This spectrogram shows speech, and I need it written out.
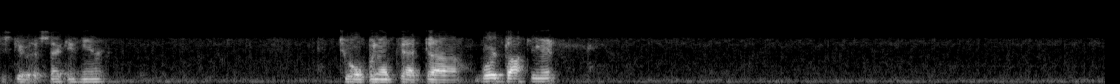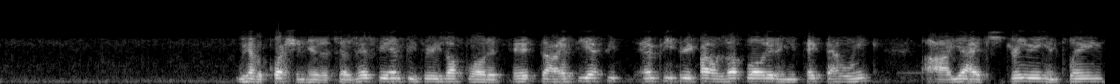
just give it a second here to open up that uh, Word document. We have a question here that says if the MP3 is uploaded, it, uh, if the MP3 file is uploaded and you take that link, uh, yeah, it's streaming and playing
